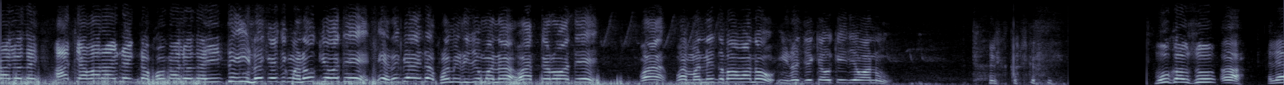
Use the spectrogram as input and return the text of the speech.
ગાલ્યો નહીં. આ તહેવાર આવ્યો ને એક ડખો ગાલ્યો નહીં. તે ઈને કહે છે મને કહેવા દે? એને બે એના ફમી લીજો મને. વાત કરો તે. વાહ મને દબાવવાનો. ઈને જે કેવું કહી દેવાનું. હું કહું છું હા. એટલે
